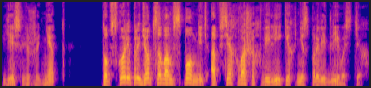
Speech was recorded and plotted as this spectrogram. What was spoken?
Если же нет, то вскоре придется вам вспомнить о всех ваших великих несправедливостях.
